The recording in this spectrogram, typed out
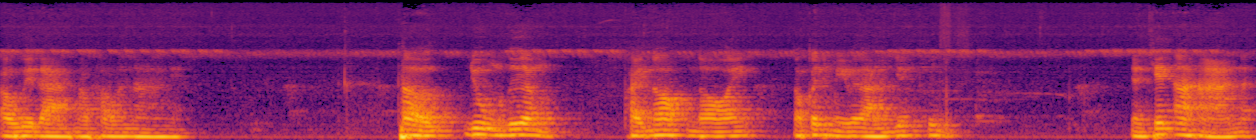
เอาเวลามาภาวนาเนี่ยถ้ายุ่งเรื่องภายนอกน้อย เราก็จะมีเวลาเยอะขึ้น อย่างเช่นอาหารนะ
